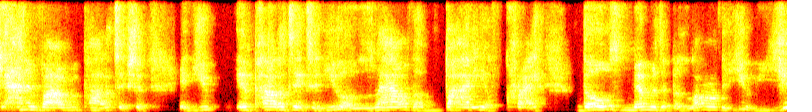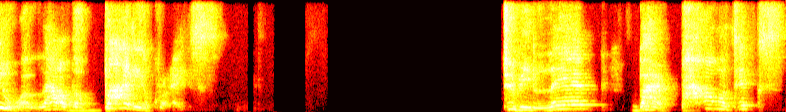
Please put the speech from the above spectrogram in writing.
got involved in politics and you in politics and you allow the body of Christ, those members that belong to you, you allow the body of Christ to be led by politics,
